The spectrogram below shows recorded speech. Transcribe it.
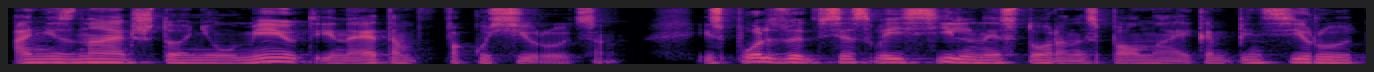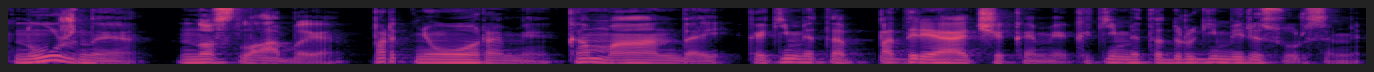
Они знают, что они умеют и на этом фокусируются. Используют все свои сильные стороны сполна и компенсируют нужные, но слабые партнерами, командой, какими-то подрядчиками, какими-то другими ресурсами.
